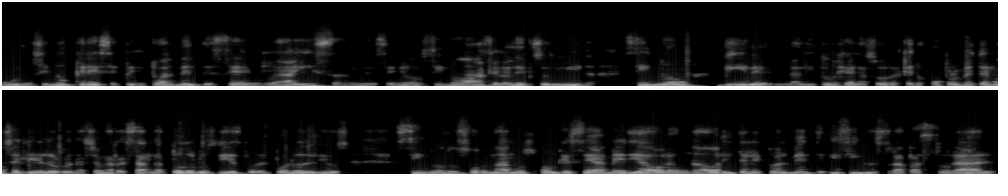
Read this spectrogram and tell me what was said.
uno si no crece espiritualmente, se enraiza en el Señor, si no hace la lección divina, si no vive la liturgia de las horas, que nos comprometemos el día de la ordenación a rezarla todos los días por el pueblo de Dios, si no nos formamos, aunque sea media hora, una hora intelectualmente, y si nuestra pastoral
